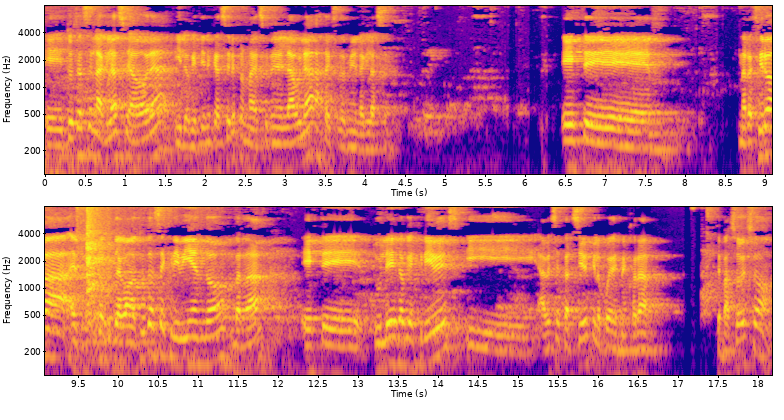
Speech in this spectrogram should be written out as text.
Eh, tú estás en la clase ahora y lo que tienes que hacer es permanecer en el aula hasta que se termine la clase. Este, me refiero a el proceso cuando tú estás escribiendo, ¿verdad? Este, tú lees lo que escribes y a veces percibes que lo puedes mejorar. ¿Te pasó eso?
